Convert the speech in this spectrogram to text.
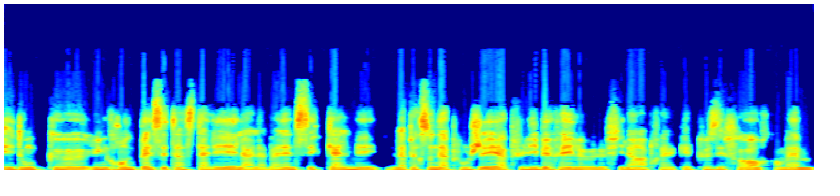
Et donc, euh, une grande paix s'est installée, la, baleine s'est calmée, la personne a plongé, a pu libérer le filin après quelques efforts quand même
